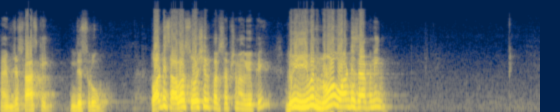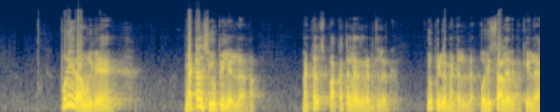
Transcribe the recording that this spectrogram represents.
I am just asking in this room. What is our social perception of UP? Do you even know what is happening? புரியுதா உங்களுக்கு மெட்டல்ஸ் யூபியில் இல்லை ஆனால் மெட்டல்ஸ் பக்கத்தில் இருக்கிற இடத்துல இருக்கு யூபியில் மெட்டல் இல்லை ஒரிசாவில் இருக்கு கீழே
